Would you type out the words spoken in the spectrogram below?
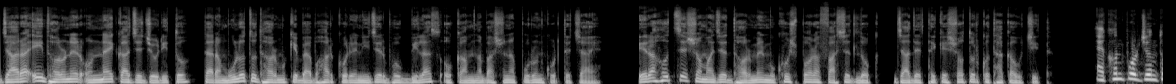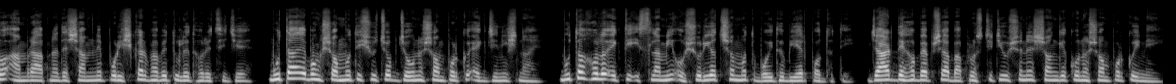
যারা এই ধরনের অন্যায় কাজে জড়িত, তারা মূলত ধর্মকে ব্যবহার করে নিজের ভোগবিলাস ও কামনাবাসনা পূরণ করতে চায়। এরা হচ্ছে সমাজের ধর্মের মুখোশ পরা ফাঁসেদ লোক, যাদের থেকে সতর্ক থাকা উচিত। এখন পর্যন্ত আমরা আপনাদের সামনে পরিষ্কারভাবে তুলে ধরেছি যে, মুতা এবং সম্মতিসূচক যৌন সম্পর্ক এক জিনিস নয়। মুতা হলো একটি ইসলামী ও শরীয়তসম্মত বৈধ বিয়ের পদ্ধতি, যার দেহ ব্যবসা বা প্রস্টিটিউশনের সঙ্গে কোনো সম্পর্কই নেই।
